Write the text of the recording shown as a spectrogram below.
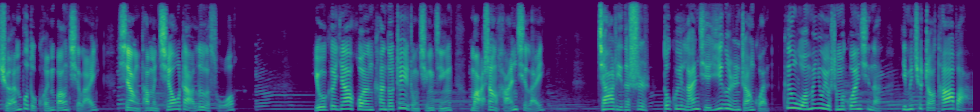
全部都捆绑起来，向他们敲诈勒索。有个丫鬟看到这种情景，马上喊起来：“家里的事都归兰姐一个人掌管，跟我们又有什么关系呢？你们去找她吧。”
